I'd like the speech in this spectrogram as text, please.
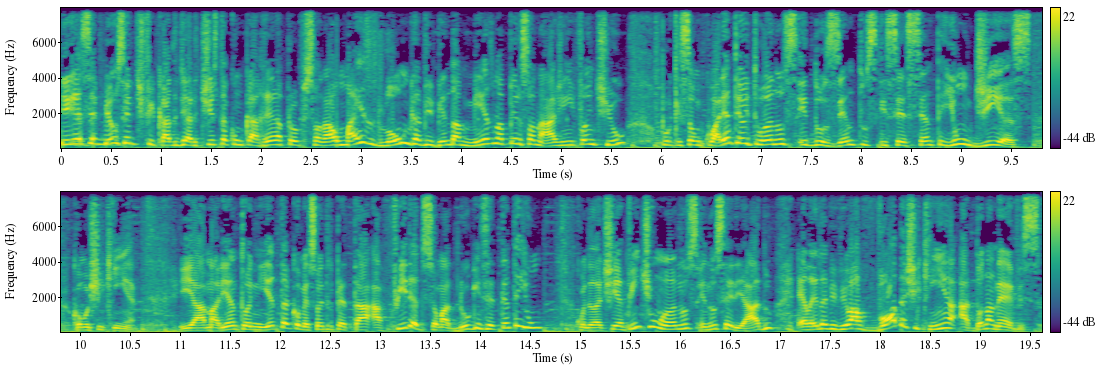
e recebeu o certificado de artista com carreira profissional mais longa vivendo a mesma personagem infantil, porque são 48 anos e 261 dias como Chiquinha. E a Maria Antonieta começou a interpretar a filha do seu Madruga em 71, quando ela tinha 21 anos e no seriado ela ainda viveu a avó da Chiquinha, a Dona Neves.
